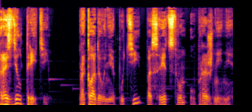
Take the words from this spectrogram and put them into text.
Раздел 3. Прокладывание пути посредством упражнения.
